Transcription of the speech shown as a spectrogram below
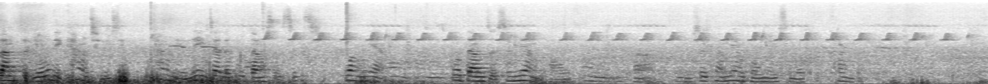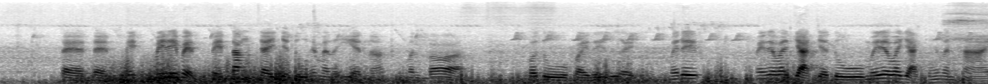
单只，因为你看情绪，看你内在的不单只是妄念，不单只是念头，啊，不是看念头没什么可看的。 แต่แต่ไม่ไม่ได้แบบไปตั้งใจจะดูให้มันละเอียดนะ มันก็ก็ดูไปเรื่อยๆ ไม่ได้ไม่ได้ว่าอยากจะดู ไม่ได้ว่าอยากให้มันหาย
